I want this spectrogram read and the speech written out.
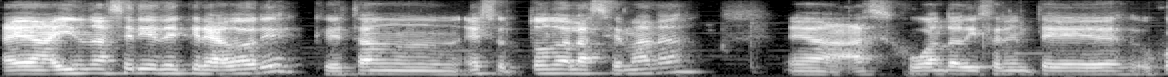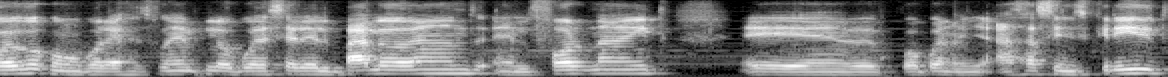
Hay una serie de creadores que están, eso, todas las semanas eh, jugando a diferentes juegos, como por ejemplo puede ser el Valorant, el Fortnite, eh, pues bueno, Assassin's Creed,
